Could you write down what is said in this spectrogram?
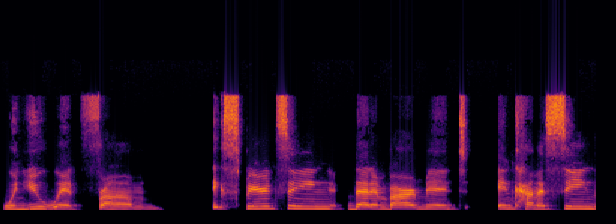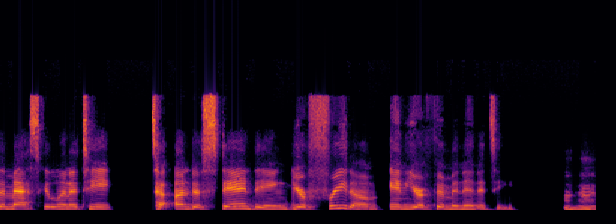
when you went from experiencing that environment and kind of seeing the masculinity to understanding your freedom in your femininity. Mm-hmm.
